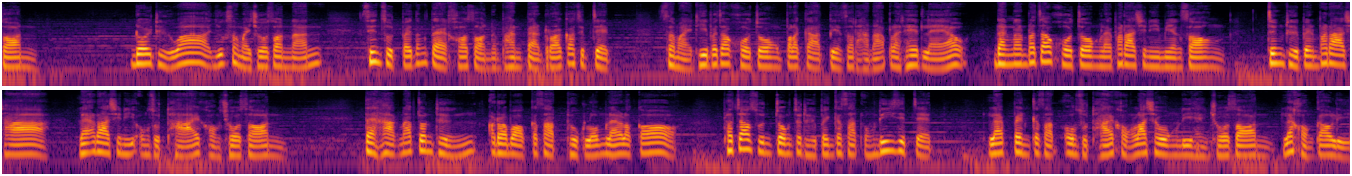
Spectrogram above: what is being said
ซอน โดยถือว่ายุคสมัยโชซอนนั้น สิ้นสุดไปตั้งแต่คศ 1897 สมัยที่พระเจ้าโคจงประกาศเปลี่ยนสถานะประเทศแล้ว ดังนั้นพระเจ้าโคจงและพระราชินีเมียงซอง จึงถือเป็นพระราชา และราชินีองค์สุดท้ายของโชซอน แต่หากนับจนถึงระบอบกษัตริย์ถูกล้มแล้วแล้วก็ พระเจ้าซุนจงจะถือเป็นกษัตริย์องค์ที่27 และเป็นกษัตริย์องค์สุดท้ายของราชวงศ์ดีแห่งโชซอนและของเกาหลี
